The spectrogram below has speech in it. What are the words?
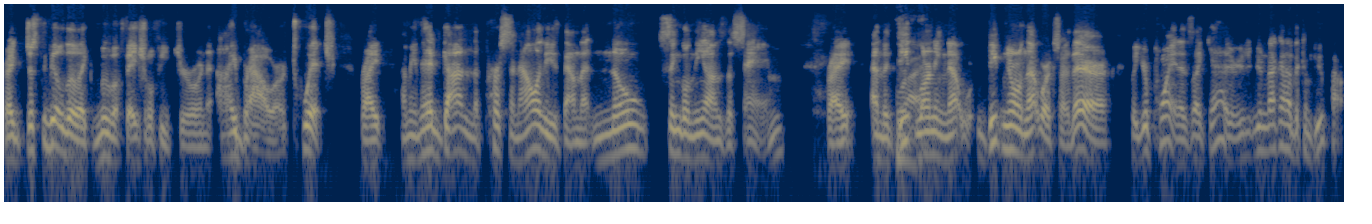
right? Just to be able to like move a facial feature or an eyebrow or a twitch, right? I mean, they had gotten the personalities down that no single neon's the same, right? And the deep right. learning network, deep neural networks are there. But your point is like, yeah, you're, you're not gonna have the compute power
